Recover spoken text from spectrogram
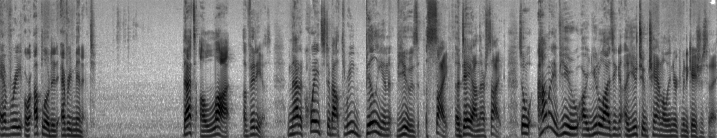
every or uploaded every minute. That's a lot of videos. And that equates to about 3 billion views a site a day on their site. So how many of you are utilizing a YouTube channel in your communications today?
